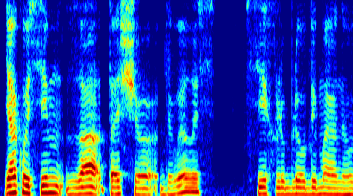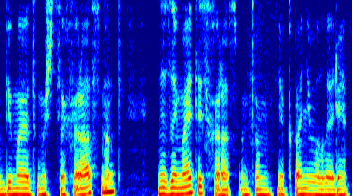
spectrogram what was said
Дякую всім за те, що дивились. Всіх люблю, обіймаю, не обіймаю, тому що це харасмент. Не займайтесь харасментом, як пані Валерія.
